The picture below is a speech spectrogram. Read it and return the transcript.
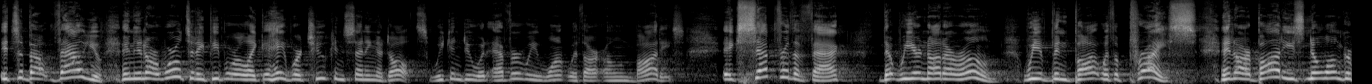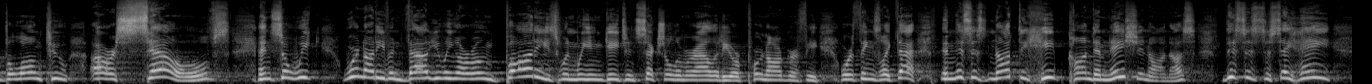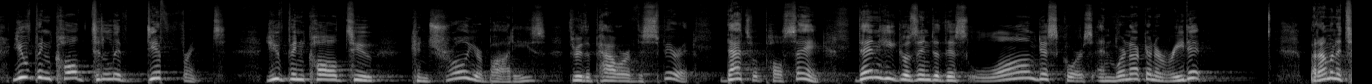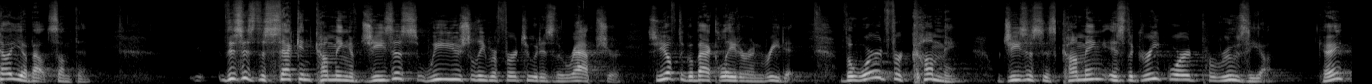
It's about value. And in our world today, people are like, hey, we're two consenting adults. We can do whatever we want with our own bodies, except for the fact that we are not our own. We have been bought with a price, and our bodies no longer belong to ourselves. And so we, we're not even valuing our own bodies when we engage in sexual immorality or pornography or things like that. And this is not to heap condemnation on us, this is to say, hey, you've been called to live different. You've been called to control your bodies through the power of the Spirit. That's what Paul's saying. Then he goes into this long discourse, and we're not going to read it, but I'm going to tell you about something. This is the second coming of Jesus. We usually refer to it as the rapture. So you have to go back later and read it. The word for coming, Jesus is coming is the Greek word parousia, okay?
